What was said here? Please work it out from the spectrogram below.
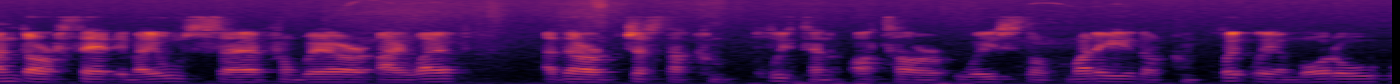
under 30 miles uh, from where I live, they're just a complete and utter waste of money. They're completely immoral.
